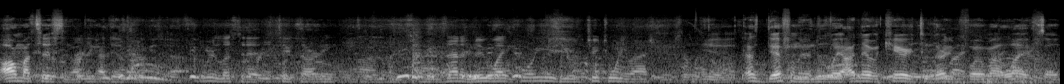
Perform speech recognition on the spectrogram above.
All my testing, I think I did a pretty good job. You're listed at 230. Um, is that a new weight for you? You were 220 last year. So. Yeah, that's definitely a new weight. I never carried 230 before in my life, so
